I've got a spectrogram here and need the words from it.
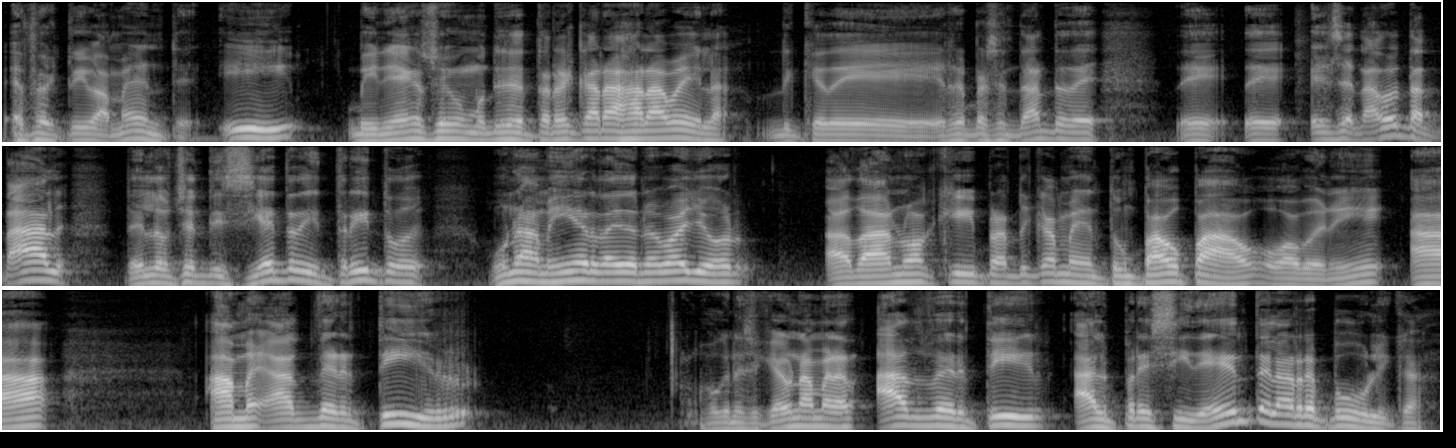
Efectivamente. Y vinieron, eso como dice, tres caras a la vela, de, que de representantes de, de- el Senado Estatal, del 87 distrito, una mierda ahí de Nueva York, a darnos aquí prácticamente un pao pao o a venir a, advertir, porque ni siquiera una amenaza, advertir al presidente de la República,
